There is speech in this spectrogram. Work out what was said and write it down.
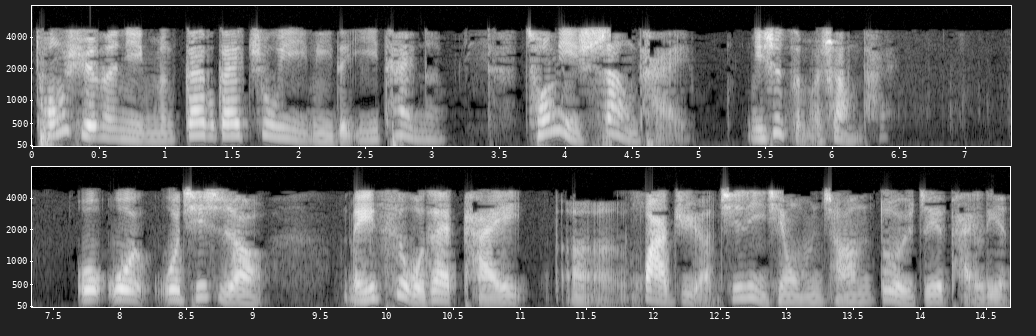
同学们，你们该不该注意你的仪态呢？从你上台，你是怎么上台？我我我其实啊，每一次我在排呃话剧啊，其实以前我们常常都有这些排练。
